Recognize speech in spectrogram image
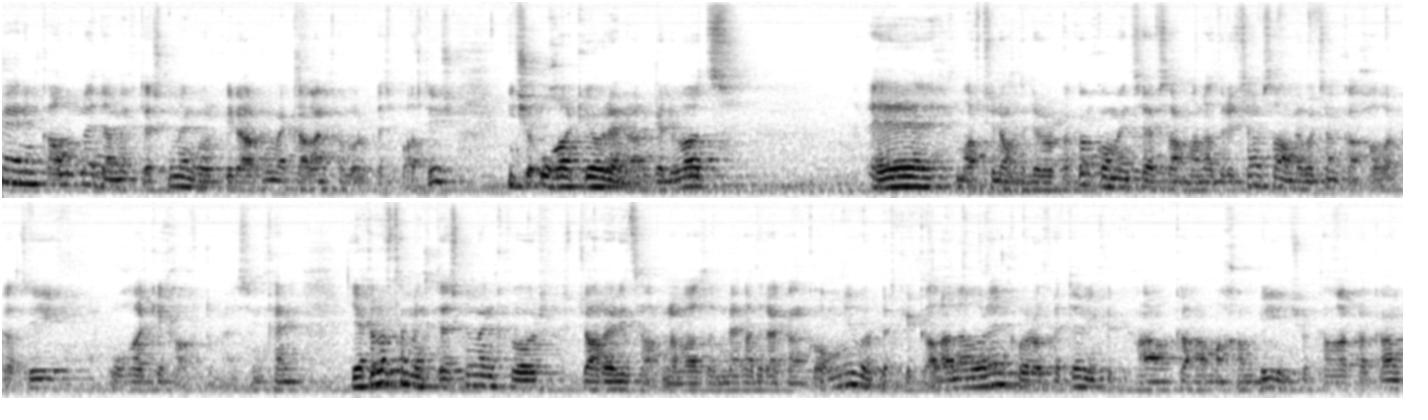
միայն ընկալում է, դա մենք տեսնում ենք, որ կիրառվում է կալանքը որպես պատիժ, ինչը ուղղակիորեն արգելված է Մարտինովների եվրոպական կոնվենցիայով սահմանադրությամբ սահմանության կանխավարկածի ուղղակի խախտում է։ Այսինքն երկրորդը մենք տեսնում ենք, որ ճառերից առնվազն մեղադրական կողմի, որ պետք է կալանավորենք, որովհետև ինքը կհամախմբի ինչ-որ քաղաքական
